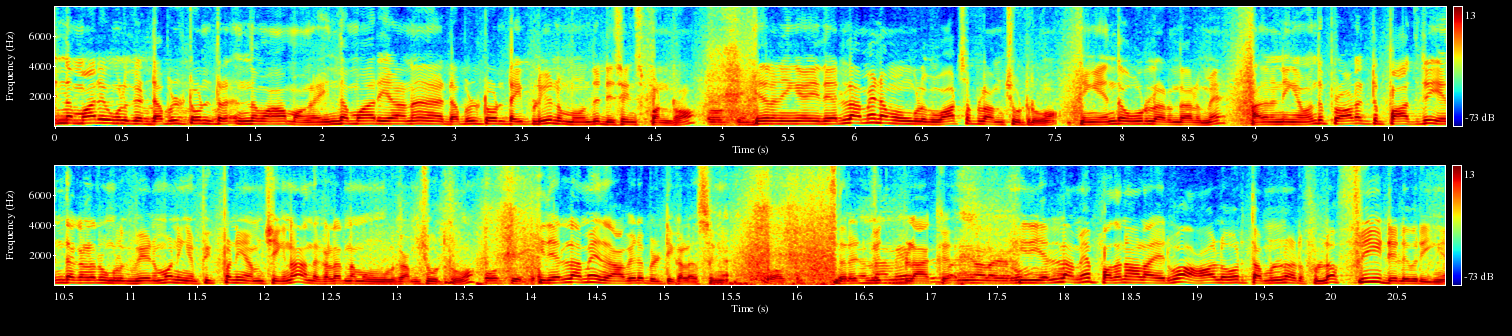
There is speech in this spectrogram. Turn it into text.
இந்த மாதிரி உங்களுக்கு டபுள் டோன் இந்த ஆமாங்க. இந்த மாதிரியான டபுள் டோன் டைப்லையும் நம்ம வந்து டிசைன்ஸ் பண்ணுறோம் இதில் நீங்கள் இது எல்லாமே நம்ம உங்களுக்கு வாட்ஸ்அப்பில் அமுச்சு விட்ருவோம் நீங்கள் எந்த ஊரில் இருந்தாலுமே. அதில் நீங்கள் வந்து ப்ராடக்ட் பார்த்துட்டு எந்த கலர் உங்களுக்கு வேணுமோ நீங்கள் பிக் பண்ணி அமிச்சிங்கன்னா அந்த கலர் நம்ம உங்களுக்கு அமுச்சு விட்ருவோம் Okay. இது எல்லாமே இது அவைலபிலிட்டி கலர்ஸுங்க இந்த ரெட் வித் பிளாக் வந்து 14,000 இது எல்லாமே பதினாலாயிரம் ரூபாய் ஆல் ஓவர் தமிழ்நாடு ஃபுல்லாக ஃப்ரீ டெலிவரிங்க.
